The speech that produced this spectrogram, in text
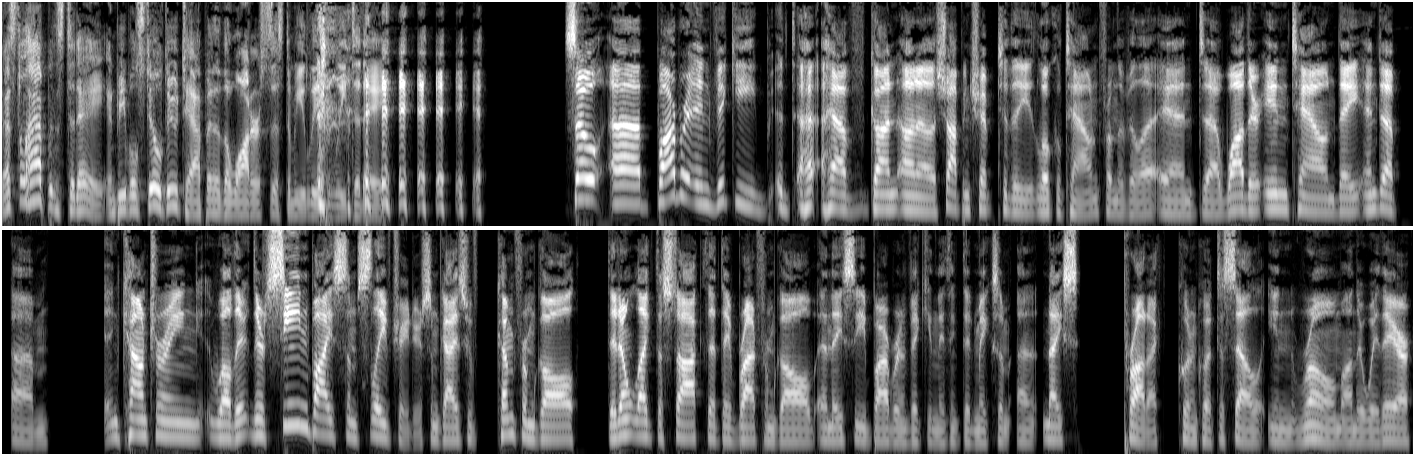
that still happens today and people still do tap into the water system illegally today. So uh, Barbara and Vicky uh, have gone on a shopping trip to the local town from the villa, and uh, while they're in town, they end up um, encountering. Well, they're they're seen by some slave traders, some guys who've come from Gaul. They don't like the stock that they brought from Gaul, and they see Barbara and Vicky, and they think they'd make some a nice product, quote unquote, to sell in Rome on their way there.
